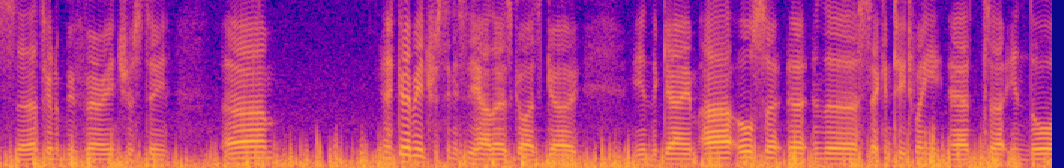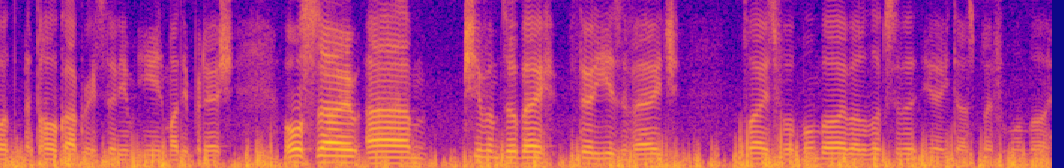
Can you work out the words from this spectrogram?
so that's going to be very interesting. Um, it's going to be interesting to see how those guys go in the game. Uh, also, uh, in the second T20 at uh, at the Holkar Cricket Stadium in Madhya Pradesh. Also, um, Shivam Dube, 30 years of age, plays for Mumbai by the looks of it. Yeah, he does play for Mumbai.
